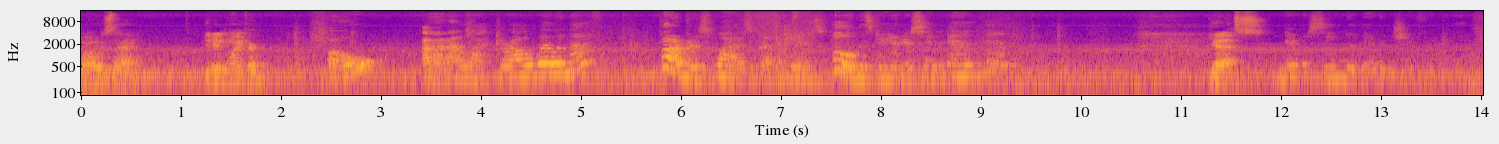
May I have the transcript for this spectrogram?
Why was that? You didn't like her? Oh, I liked her all well enough. Farmers' wives have got their hands full, Mr. Henderson, and then Yes. never seemed a very cheerful place.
